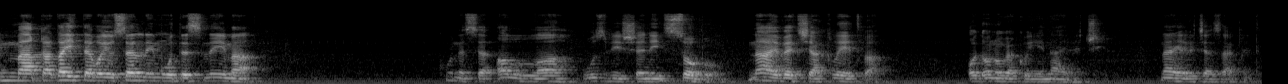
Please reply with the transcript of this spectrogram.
مِمَّا قَضَيْتَ وَيُسَلِّمُوا تَسْلِيمًا Kune se Allah uzvišeni sobom, najveća kletva od onoga koji je najveći. Najveća zakletva.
